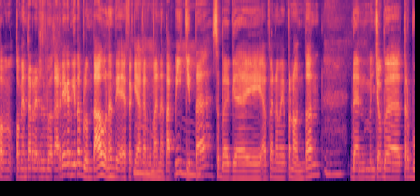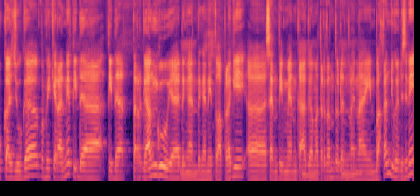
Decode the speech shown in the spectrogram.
kom- komentar dari sebuah karya kan kita belum tahu nanti efeknya akan ke mana. Tapi kita sebagai apa namanya penonton dan mencoba terbuka juga pemikirannya tidak tidak terganggu ya dengan dengan itu. Apalagi eh, sentimen ke agama tertentu dan lain-lain. Bahkan juga di sini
